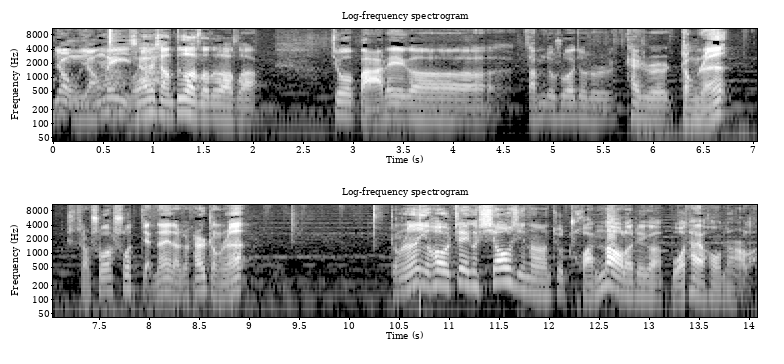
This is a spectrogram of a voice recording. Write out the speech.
耀武扬威一下，我也想嘚瑟嘚瑟，就把这个咱们就说就是开始整人，说说说简单一点，就开始整人。整人以后，这个消息呢就传到了这个薄太后那儿了，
